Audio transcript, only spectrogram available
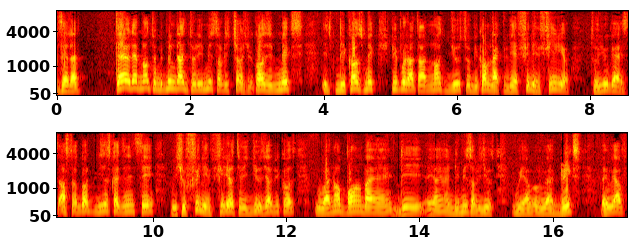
Said that tell them not to bring that into the midst of the church because it makes it because makes people that are not Jews to become like they feel inferior to you guys. That's not God. Jesus Christ didn't say we should feel inferior to the Jews just because we were not born by the uh, in the midst of the Jews. We are we are Greeks, but we have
